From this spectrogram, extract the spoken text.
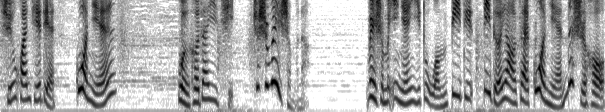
循环节点过年。吻合在一起，这是为什么呢？为什么一年一度我们必定必得要在过年的时候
